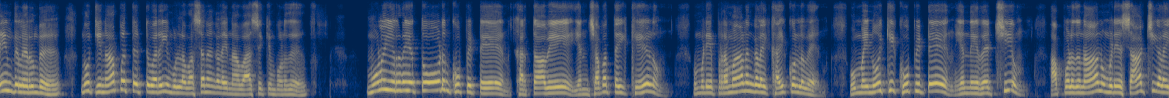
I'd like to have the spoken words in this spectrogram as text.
ஐந்திலிருந்து நூற்றி நாற்பத்தி எட்டு வரையும் உள்ள வசனங்களை நான் வாசிக்கும் பொழுது முழு இருதயத்தோடும் கூப்பிட்டேன் கர்த்தாவே என் சபத்தை கேளும். உம்முடைய பிரமாணங்களை கை கொள்ளுவேன் உம்மை நோக்கி கூப்பிட்டேன் என்னை ரட்சியும் அப்பொழுது நான் உம்முடைய சாட்சிகளை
